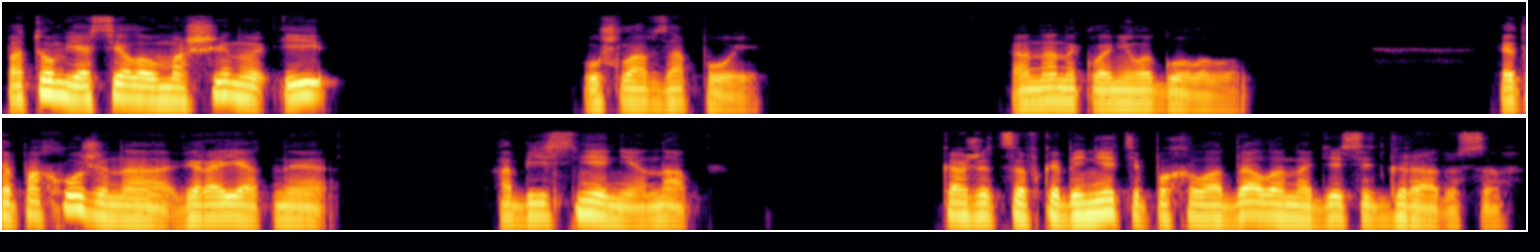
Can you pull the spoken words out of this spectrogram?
Потом я села в машину и... ушла в запой. Она наклонила голову. Это похоже на вероятное объяснение НАП. Кажется, в кабинете похолодало на 10 градусов.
